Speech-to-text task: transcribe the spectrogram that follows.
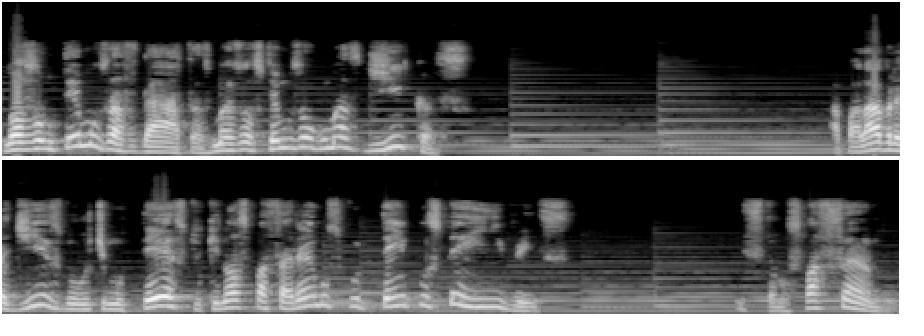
Nós não temos as datas, mas nós temos algumas dicas. A palavra diz no último texto que nós passaremos por tempos terríveis. Estamos passando.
